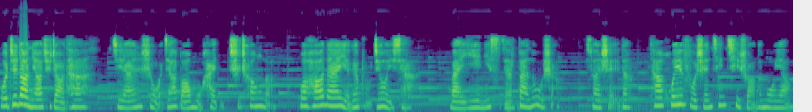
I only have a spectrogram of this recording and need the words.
我知道你要去找他。既然是我家保姆害你吃撑了，我好歹也该补救一下。万一你死在了半路上，算谁的？”他恢复神清气爽的模样，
